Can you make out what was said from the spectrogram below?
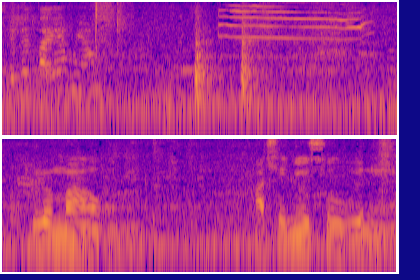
Silit ayam ya. Belum mau. Masih nyusuin ya.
